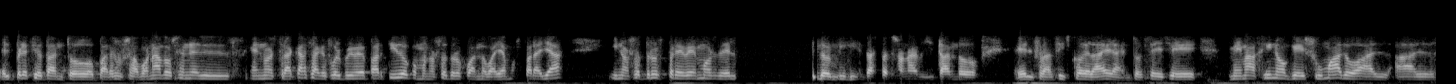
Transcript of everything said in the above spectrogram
el precio tanto para sus abonados en, el, en nuestra casa, que fue el primer partido, como nosotros cuando vayamos para allá, y nosotros prevemos del 2.500 personas visitando el Francisco de la Era. Entonces, eh, me imagino que sumado al, al,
